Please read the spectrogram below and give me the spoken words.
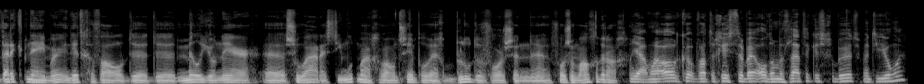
werknemer, in dit geval de, de miljonair eh Suarez... die moet maar gewoon simpelweg bloeden voor zijn, voor zijn wangedrag. Ja, maar ook wat er gisteren bij Oldham Athletic is gebeurd met die jongen.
